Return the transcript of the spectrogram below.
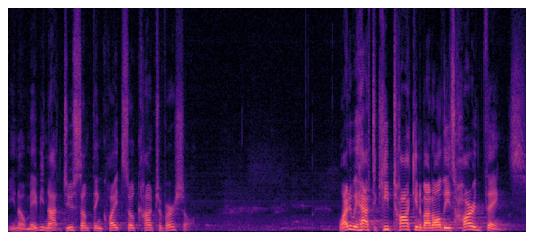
you know, maybe not do something quite so controversial? Why do we have to keep talking about all these hard things?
